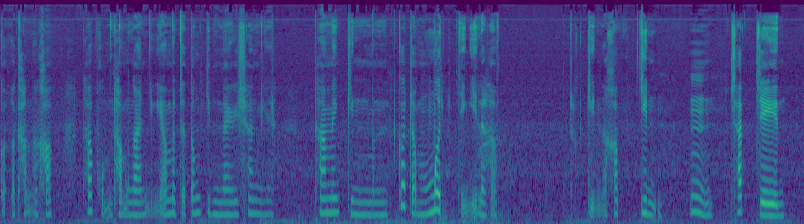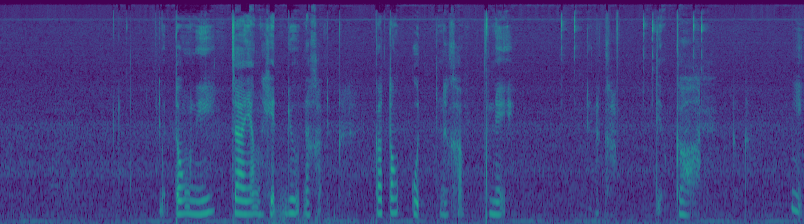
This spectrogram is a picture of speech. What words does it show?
ก่อนละกันนะครับ ถ้าผมทำงานอย่างเงี้ยมันจะต้องกินในวิชั่นไง ถ้าไม่กินมันก็จะมืดอย่างนี้แหละครับ กินนะครับ กิน อืม ชัดเจนเหมือนตรงนี้จะยังเห็นอยู่นะครับ ก็ต้องอุดนะครับ นี่นะครับ เดี๋ยวก่อน นี่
